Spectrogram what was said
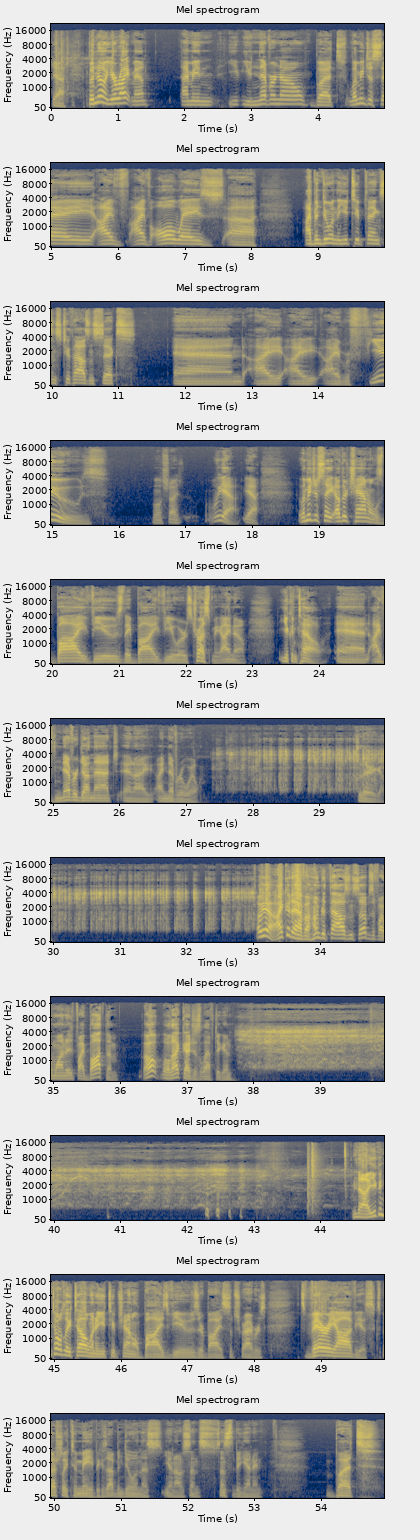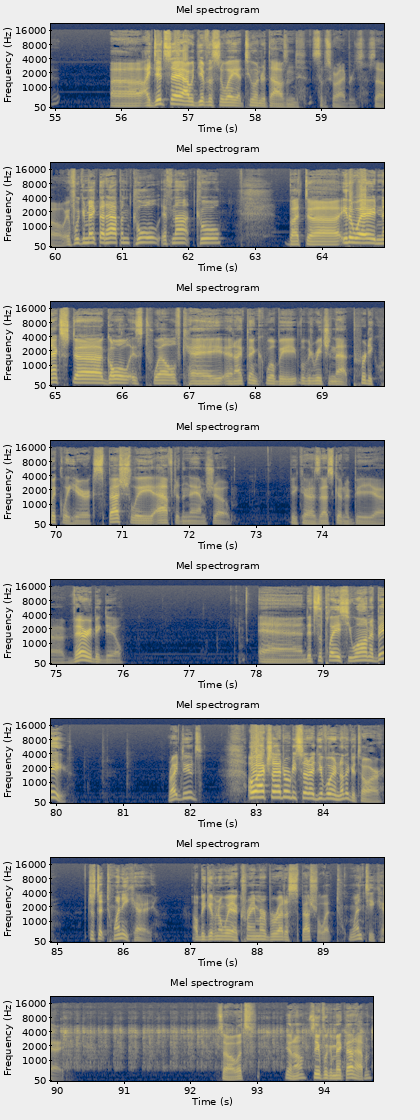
yeah, but no, you're right, man. I mean, you, you never know. But let me just say, I've I've always uh, I've been doing the YouTube thing since 2006, and I I I refuse. Well, should I? Well, yeah, yeah. Let me just say, other channels buy views, they buy viewers. Trust me, I know. You can tell. And I've never done that, and I, I never will. So there you go. Oh, yeah, I could have a 100,000 subs if I wanted, if I bought them. Oh, well, that guy just left again. No, you can totally tell when a YouTube channel buys views or buys subscribers. It's very obvious, especially to me because I've been doing this, you know, since since the beginning. But uh, I did say I would give this away at 200,000 subscribers. So if we can make that happen, cool. If not, cool. But uh, either way, next uh, goal is 12k, and I think we'll be we'll be reaching that pretty quickly here, especially after the NAMM show because that's going to be a very big deal. And it's the place you want to be. Right, dudes? Oh, actually, I'd already said I'd give away another guitar just at 20K. I'll be giving away a Kramer Beretta Special at 20K. So let's, you know, see if we can make that happen.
